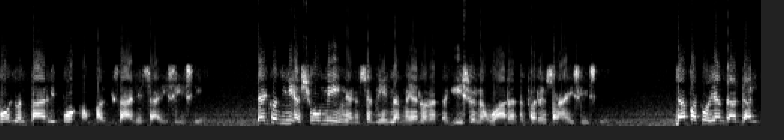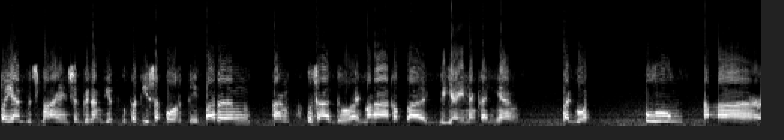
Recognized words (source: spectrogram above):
voluntary po ang pagsali sa ICC. Secondly, assuming na sabihin lang meron at nag-issue ng warrant of arrest sa ICC, dapat po yan, dadaan pa yan doon sa mga ayon sa binanggit ko, pati sa korte, parang ang akusado ay makakapagbigay ng kanyang sagot kung uh,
